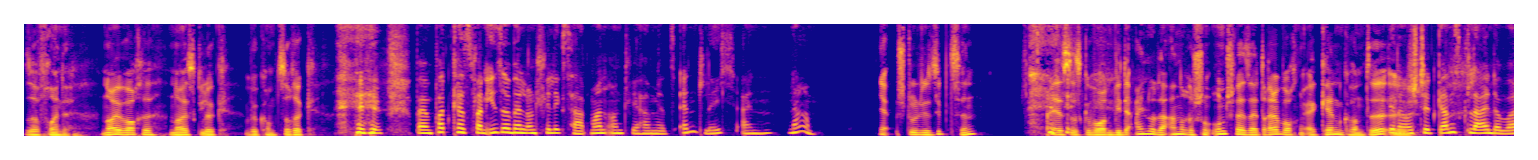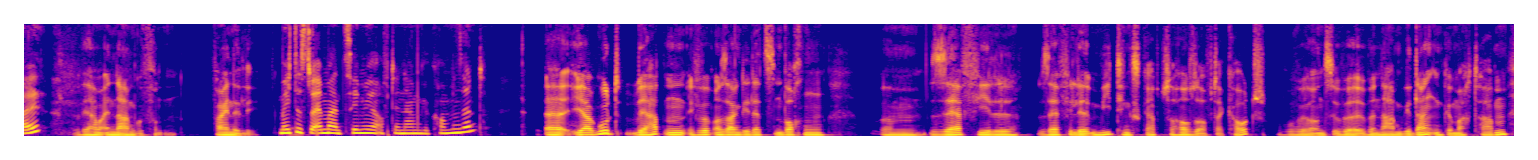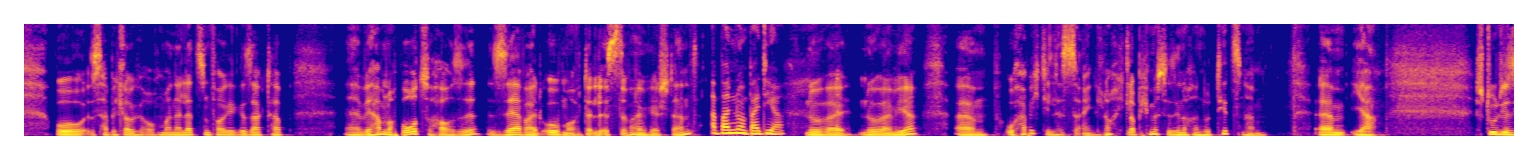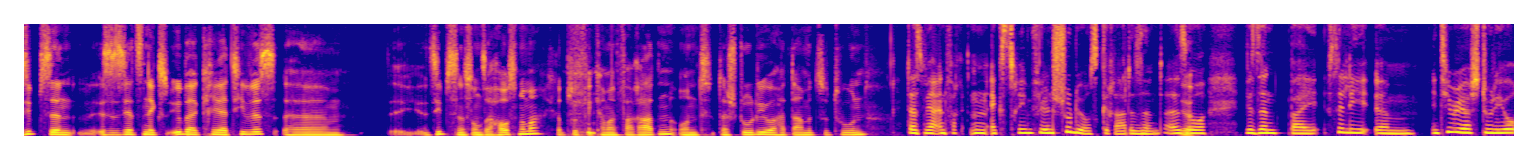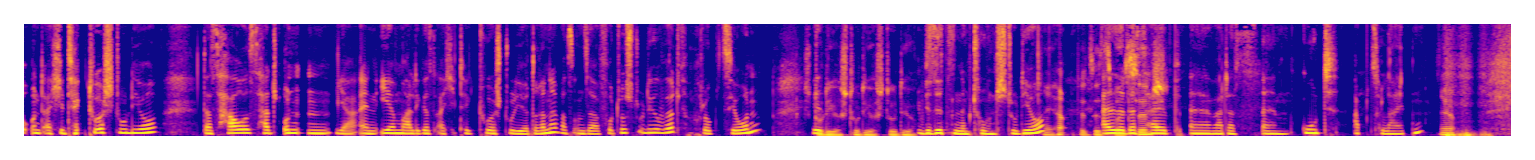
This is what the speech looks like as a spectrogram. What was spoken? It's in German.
So, Freunde, neue Woche, neues Glück. Willkommen zurück. Beim Podcast von Isabel und Felix Hartmann und wir haben jetzt endlich einen Namen. Ja, Studio 17 ist es geworden, wie der ein oder andere schon unschwer seit drei Wochen erkennen konnte. Genau, Äh, steht ganz klein dabei. Wir haben einen Namen gefunden. Finally. Möchtest du einmal erzählen, wie wir auf den Namen gekommen sind? Äh, ja, gut, wir hatten, ich würde mal sagen, die letzten Wochen ähm, sehr viel, sehr viele Meetings gehabt zu Hause auf der Couch, wo wir uns über, über Namen Gedanken gemacht haben. Wo, das habe ich glaube ich auch in meiner letzten Folge gesagt habe, äh, wir haben noch Brot zu Hause, sehr weit oben auf der Liste bei mir stand. Aber nur bei dir. Nur bei, nur bei mir. Ähm, oh, habe ich die Liste eigentlich noch? Ich glaube, ich müsste sie noch in Notizen haben. Ähm, ja. Studio 17 ist es jetzt nichts überkreatives. Ähm, 17 ist unsere Hausnummer. Ich glaube, so viel kann man verraten. Und das Studio hat damit zu tun. Dass wir einfach in extrem vielen Studios gerade sind. Also Ja. wir sind bei Silly im Interior-Studio und Architekturstudio. Das Haus hat unten ja ein ehemaliges Architekturstudio drin, was unser Fotostudio wird für Produktionen. Studio, Studio, Studio. Wir sitzen im Tonstudio. Ja, wir sitzen also deshalb äh, war das ähm, gut abzuleiten. Ja.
